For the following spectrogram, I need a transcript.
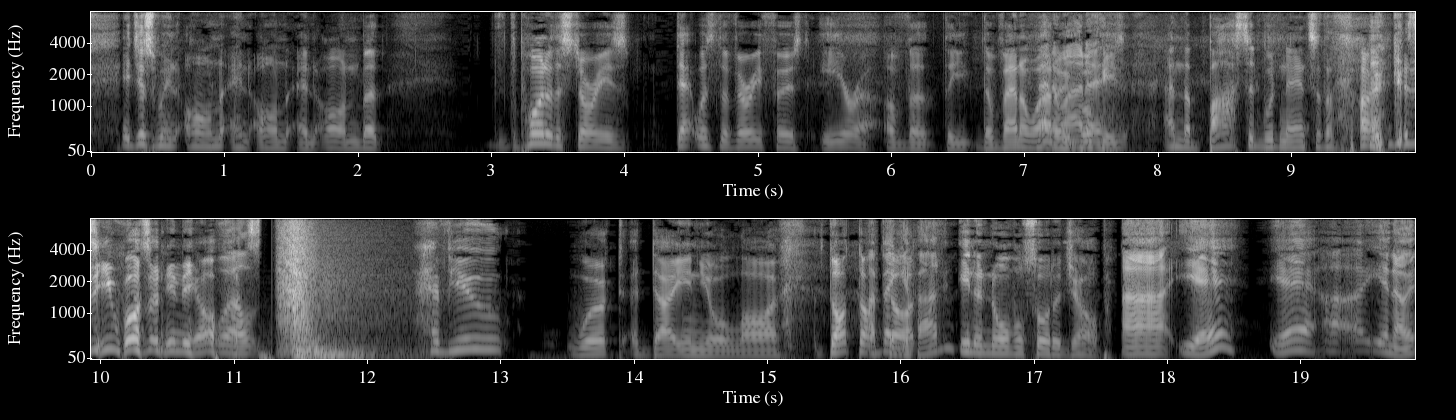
It just went on and on and on. But the point of the story is that was the very first era of the the, the Vanuatu, Vanuatu. bookies, and the bastard wouldn't answer the phone because he wasn't in the office. Well, have you worked a day in your life? Dot dot I beg your dot pardon? in a normal sort of job. Uh, yeah, yeah. Uh, you know,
